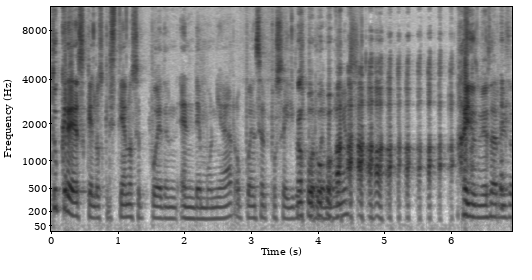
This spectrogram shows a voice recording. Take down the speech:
¿Tú crees que los cristianos se pueden endemoniar o pueden ser poseídos por demonios? Ay, Dios mío, esa risa.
